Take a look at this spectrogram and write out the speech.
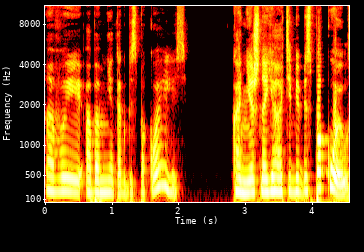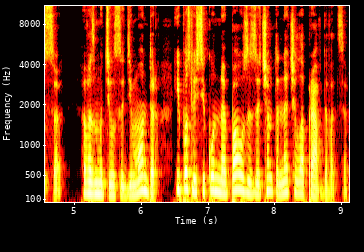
А вы обо мне так беспокоились? Конечно, я о тебе беспокоился, возмутился Димондер и после секундной паузы зачем-то начал оправдываться.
